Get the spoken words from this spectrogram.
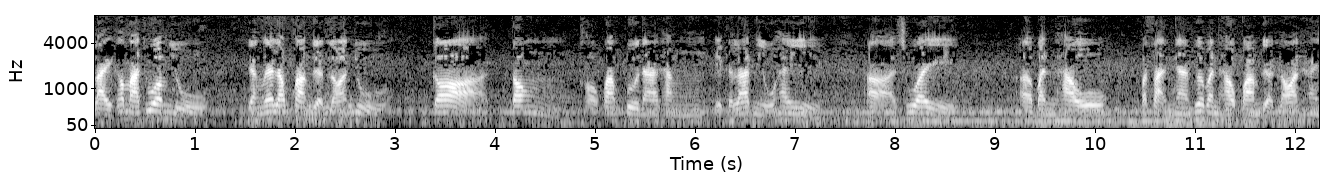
ไหลเข้ามาท่วมอยู่ ยังได้รับความเดือดร้อนอยู่ ก็ต้องขอความกรุณาทางเอกราชนิวให้ช่วยบรรเทาประสานงานเพื่อบรรเทาความเดือดร้อนให้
